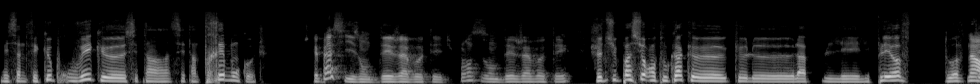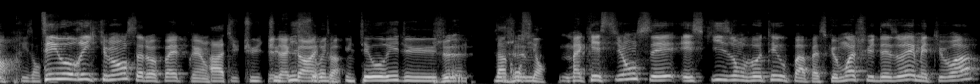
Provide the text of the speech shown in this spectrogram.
mais ça ne fait que prouver que c'est un, c'est un très bon coach. Je ne sais pas s'ils ont déjà voté. Tu penses qu'ils ont déjà voté? Je ne suis pas sûr en tout cas que, que le, la, les, les playoffs doivent être pris en compte. Théoriquement, ça ne doit pas être pris en compte. Ah, tu, tu, tu sur une, théorie du, Ma question, c'est est-ce qu'ils ont voté ou pas? Parce que moi, je suis désolé, mais tu vois,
